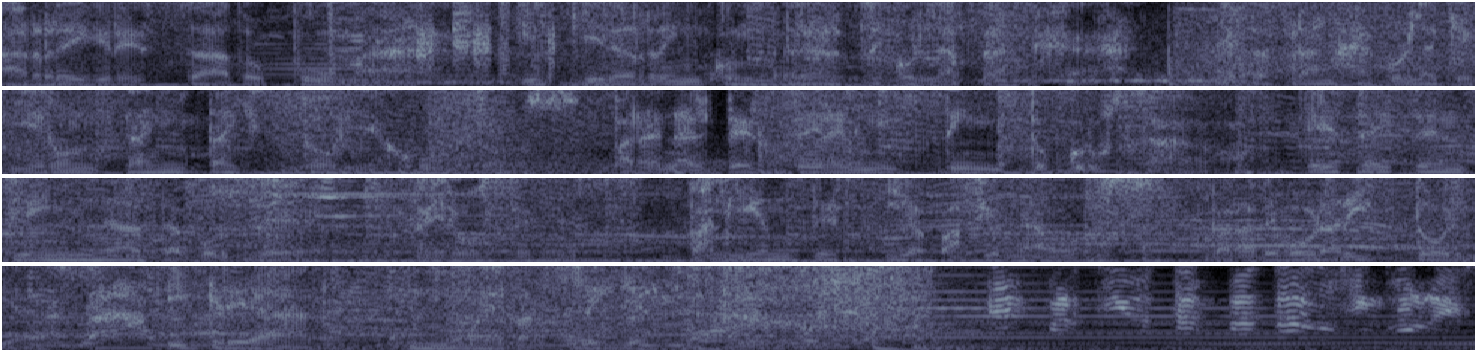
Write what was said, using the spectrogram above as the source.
Ha regresado Puma y quiere reencontrarse con la franja. Esa franja con la que vieron tanta historia juntos para enaltecer el instinto cruzado. Esa esencia innata por ser feroces, valientes y apasionados para devorar historias y crear nuevas leyendas. El partido está empatado sin goles.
